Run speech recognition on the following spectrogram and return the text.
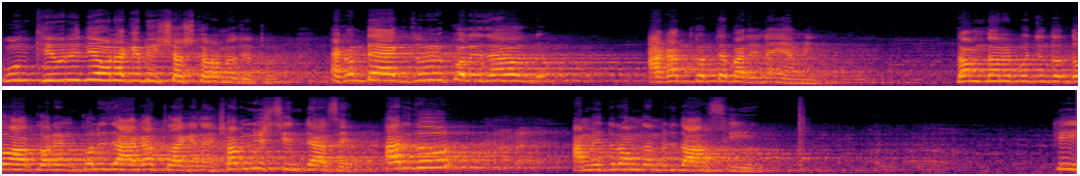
কোন থিওরি দিয়ে ওনাকে বিশ্বাস করানো যেত? এখন তো একজনের কলেজাও আঘাত করতে পারি নাই আমি। রমজানের পর্যন্ত দোয়া করেন, কলেজে আঘাত লাগে নাই, সব নিশ্চিন্তে আছে। আর দূর, আমি তো রমজান পর্যন্ত আসি কি?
